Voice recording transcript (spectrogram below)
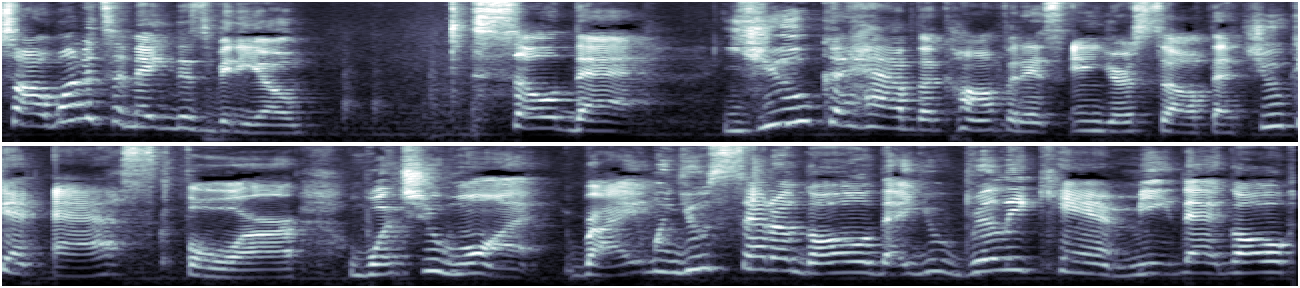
So I wanted to make this video so that you can have the confidence in yourself that you can ask for what you want, right? When you set a goal that you really can meet that goal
